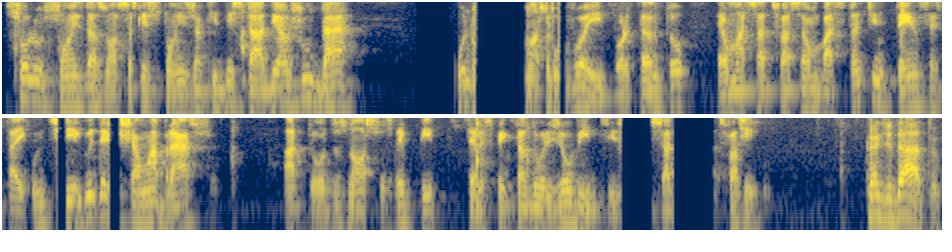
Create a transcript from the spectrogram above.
soluções das nossas questões aqui do Estado e ajudar o nosso povo aí. Portanto, é uma satisfação bastante intensa estar aí contigo e deixar um abraço a todos os nossos, repito, telespectadores e ouvintes. Satisfação. Candidato,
